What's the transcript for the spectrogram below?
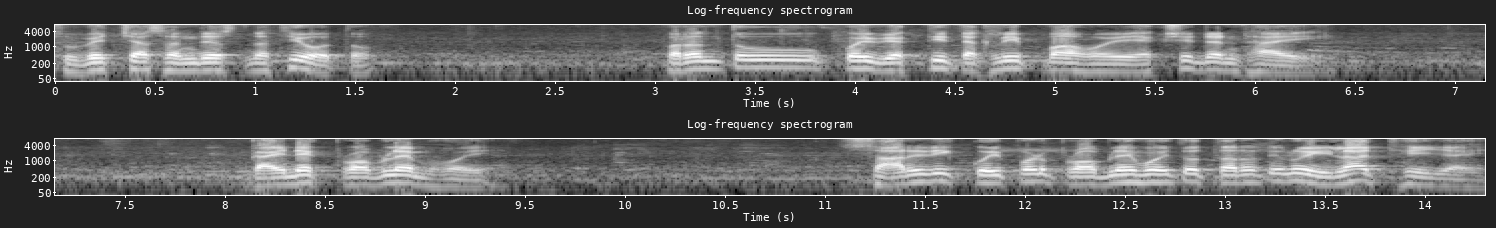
શુભેચ્છા સંદેશ નથી હોતો. પરંતુ કોઈ વ્યક્તિ તકલીફમાં હોય, એક્સિડન્ટ થાય, ગાયનેક પ્રોબ્લેમ હોય, શારીરિક કોઈ પણ પ્રોબ્લેમ હોય તો તરત એનો ઈલાજ થઈ જાય.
